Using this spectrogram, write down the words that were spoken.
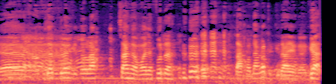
ya bisa bilang gitulah. Saya nggak mau nyebut dah takut takut dikira yang enggak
